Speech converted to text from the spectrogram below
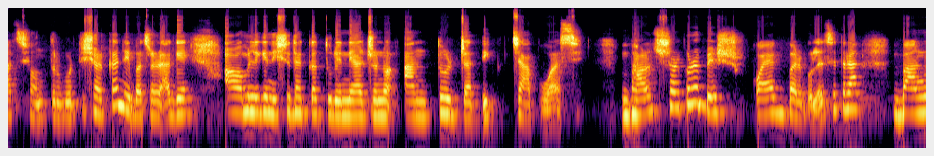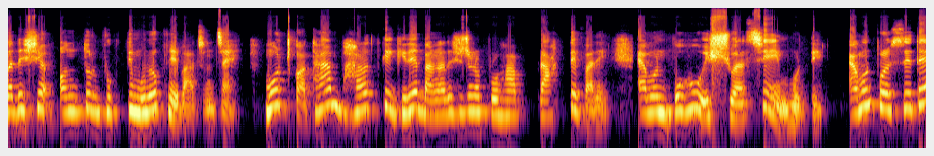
আছে অন্তর্বর্তী সরকার, নির্বাচনের আগে আওয়ামী লীগের নিষেধাজ্ঞা তুলে নেওয়ার জন্য আন্তর্জাতিক চাপও আছে। ভারত সরকারও বেশ কয়েকবার বলেছে তারা বাংলাদেশে অন্তর্ভুক্তিমূলক নির্বাচন চায়। মোট কথা, ভারতকে ঘিরে বাংলাদেশের জন্য প্রভাব রাখতে পারে এমন বহু ইস্যু আছে এই মুহূর্তে। এমন পরিস্থিতিতে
